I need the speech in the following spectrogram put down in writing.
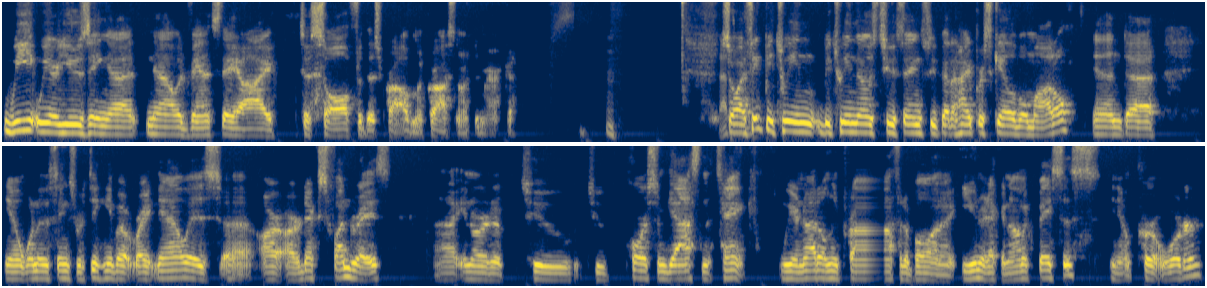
we we are using uh, now advanced AI to solve for this problem across North America. Hmm. so. I think between between those two things, we've got a hyper scalable model, and uh, you know one of the things we're thinking about right now is uh, our our next fundraise uh, in order to, to to pour some gas in the tank. We are not only profitable on a unit economic basis, you know, per order,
